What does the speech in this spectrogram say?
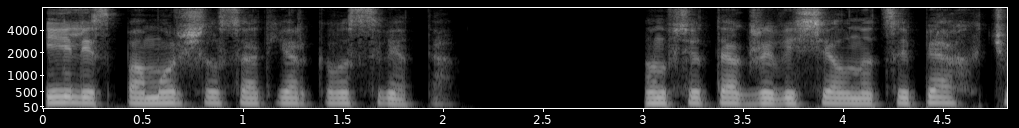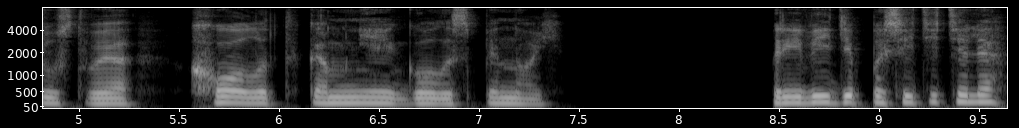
Элис поморщился от яркого света. Он все так же висел на цепях, чувствуя холод камней голой спиной. При виде посетителя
